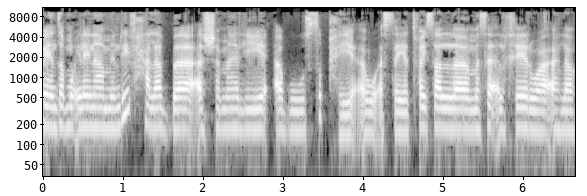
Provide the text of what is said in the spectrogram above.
وينضم إلينا من ريف حلب الشمالي أبو صبحي أو السيد فيصل. مساء الخير وأهلا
